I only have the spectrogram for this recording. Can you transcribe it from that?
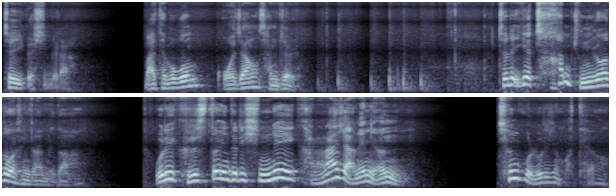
저희 것입니다. 마태복음 5장 3절. 저는 이게 참 중요하다고 생각합니다. 우리 그리스도인들이 심령이 가난하지 않으면 천국을 누리지 못해요.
